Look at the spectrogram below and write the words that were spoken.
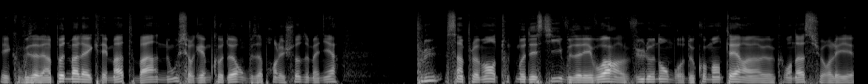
et que vous avez un peu de mal avec les maths. Ben, nous, sur GameCoder, on vous apprend les choses de manière plus simplement, en toute modestie, vous allez voir, vu le nombre de commentaires hein, qu'on a sur les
